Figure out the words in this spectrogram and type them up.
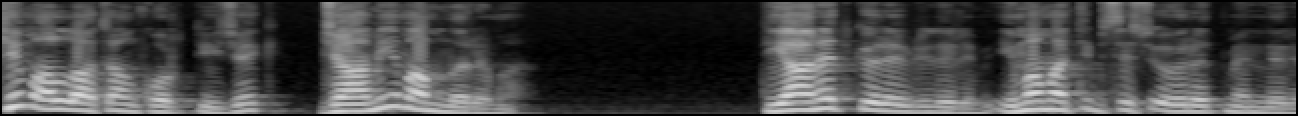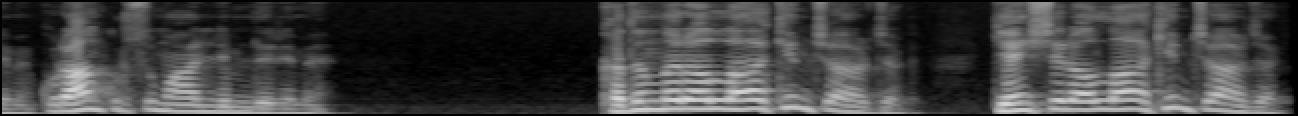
Kim Allah'tan kork diyecek? Cami imamları mı? Diyanet görevlileri mi? İmam Hatip Lisesi öğretmenleri mi? Kur'an kursu muallimleri mi? Kadınları Allah'a kim çağıracak? Gençleri Allah'a kim çağıracak?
